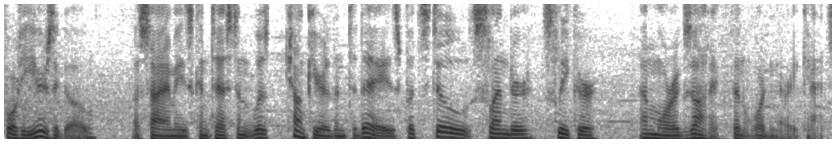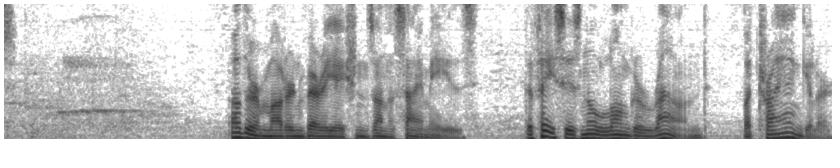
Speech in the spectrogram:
Forty years ago, a Siamese contestant was chunkier than today's, but still slender, sleeker, and more exotic than ordinary cats. Other modern variations on the Siamese. The face is no longer round, but triangular.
